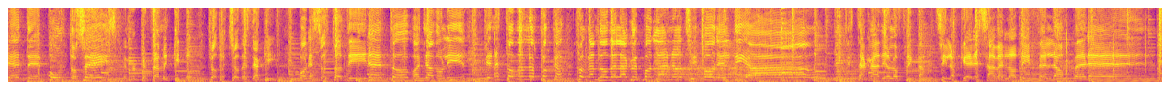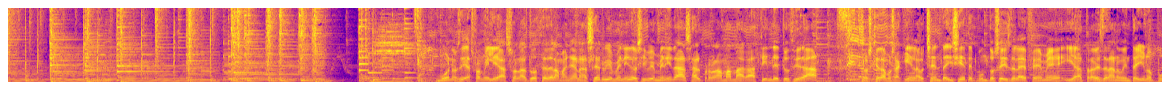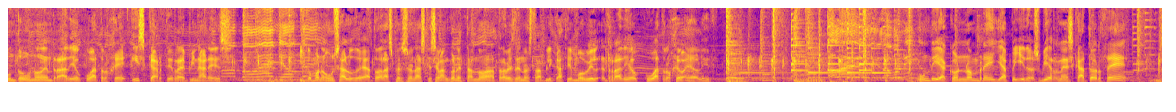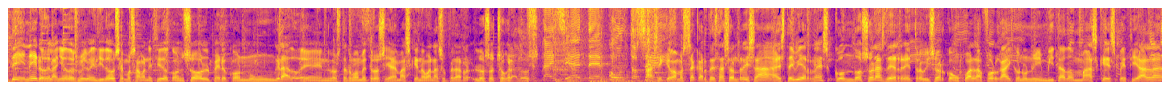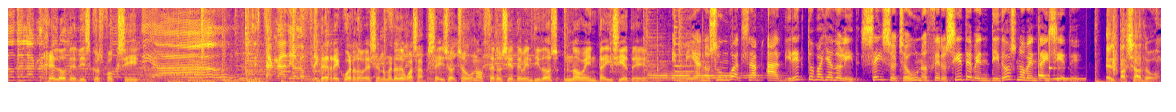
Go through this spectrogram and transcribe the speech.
el 87.6. El rock flamenquito, todo hecho desde aquí. Por eso esto es directo, Valladolid. Tienes todos los podcasts colgando de la red por la noche y por el día. Si esta radio lo flipa, si lo quieres saber, lo dicen los Pérez. Buenos días familia, son las 12 de la mañana. Ser bienvenidos y bienvenidas al programa Magazine de tu ciudad. Nos quedamos aquí en la 87.6 de la FM y a través de la 91.1 en Radio 4G Iscar, Tierra de Pinares. Y como no, un saludo eh, a todas las personas que se van conectando a través de nuestra aplicación móvil Radio 4G Valladolid. Un día con nombre y apellidos, viernes 14 de enero del año 2022. Hemos amanecido con sol, pero con un grado eh, en los termómetros y además que no van a superar los 8 grados. Así que vamos a sacarte esta sonrisa a este viernes con dos horas de retrovisor con Juan Laforga y con un invitado más que especial, Gelo de Discos Foxy. Te recuerdo ese número de WhatsApp 681072297. Envíanos un WhatsApp a Directo Valladolid 681072297. El pasado,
